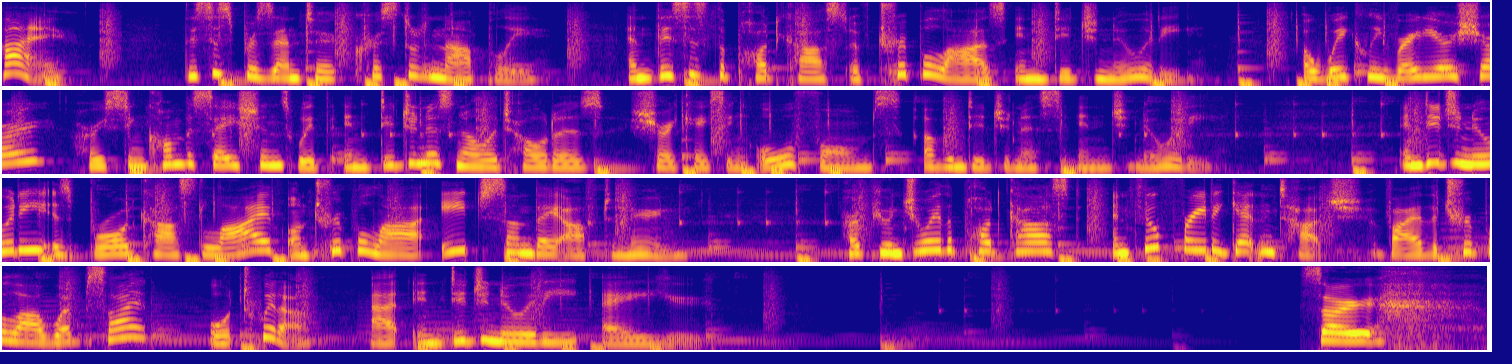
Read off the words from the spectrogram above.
Hi, this is presenter Krystal De Napoli, and this is the podcast of Triple R's Indigenuity, a weekly radio show hosting conversations with Indigenous knowledge holders showcasing all forms of Indigenous ingenuity. Indigenuity is broadcast live on Triple R each Sunday afternoon. Hope you enjoy the podcast and feel free to get in touch via the Triple R website or Twitter at IndigenuityAU. So,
